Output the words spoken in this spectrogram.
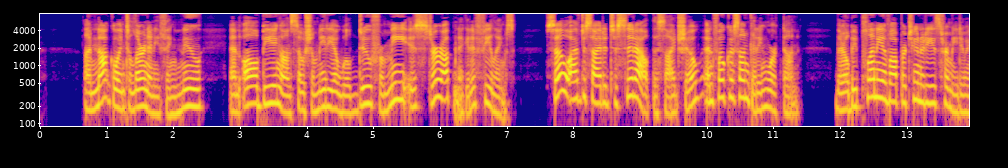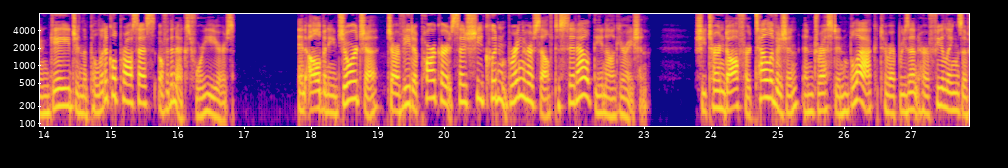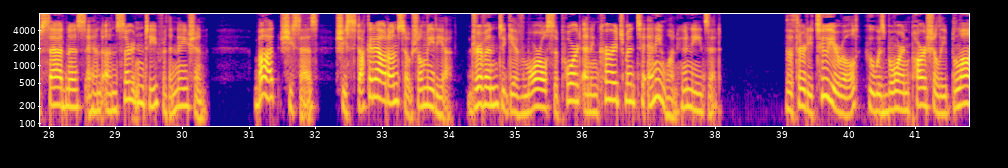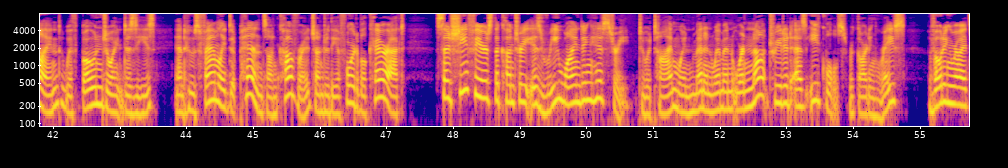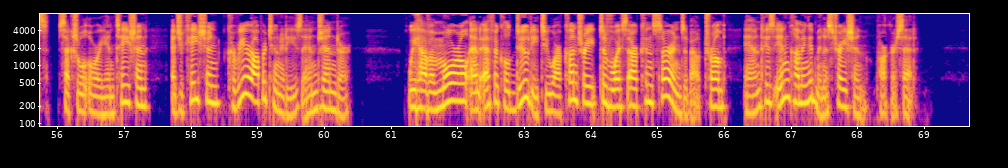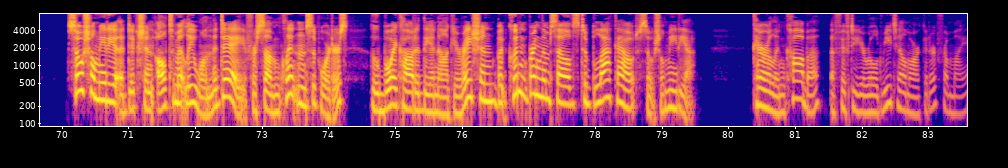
I'm not going to learn anything new, and all being on social media will do for me is stir up negative feelings. So I've decided to sit out the sideshow and focus on getting work done. There'll be plenty of opportunities for me to engage in the political process over the next four years. In Albany, Georgia, Jarvita Parker says she couldn't bring herself to sit out the inauguration. She turned off her television and dressed in black to represent her feelings of sadness and uncertainty for the nation. But, she says, she stuck it out on social media, driven to give moral support and encouragement to anyone who needs it. The 32 year old, who was born partially blind with bone joint disease and whose family depends on coverage under the Affordable Care Act, says she fears the country is rewinding history to a time when men and women were not treated as equals regarding race, voting rights, sexual orientation, education, career opportunities, and gender. We have a moral and ethical duty to our country to voice our concerns about Trump and his incoming administration, Parker said. Social media addiction ultimately won the day for some Clinton supporters who boycotted the inauguration but couldn't bring themselves to black out social media. Carolyn Kaba, a 50 year old retail marketer from Miami,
